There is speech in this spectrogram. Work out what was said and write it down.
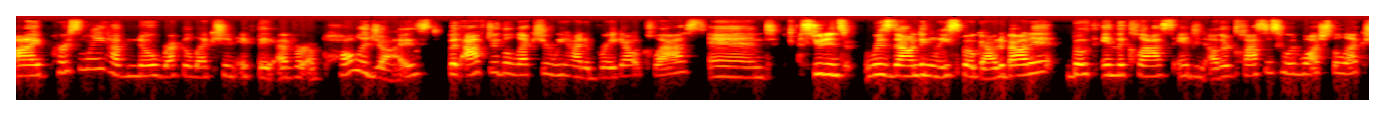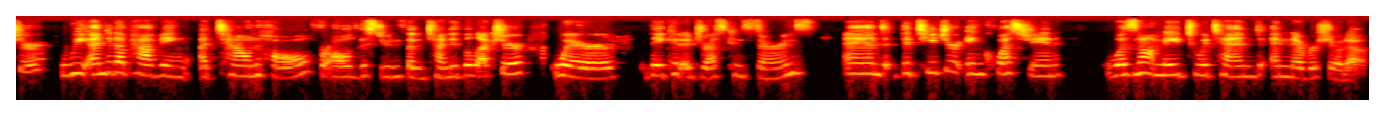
I personally have no recollection if they ever apologized, but after the lecture, we had a breakout class and students resoundingly spoke out about it, both in the class and in other classes who had watched the lecture. We ended up having a town hall for all of the students that attended the lecture where they could address concerns. And the teacher in question was not made to attend and never showed up.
